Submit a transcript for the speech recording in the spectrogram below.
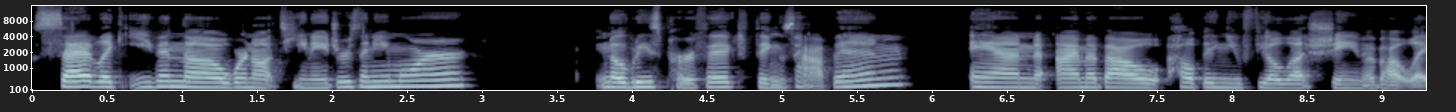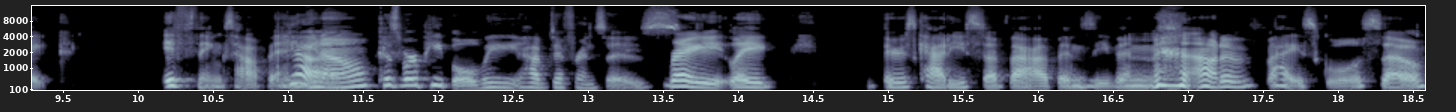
said like even though we're not teenagers anymore nobody's perfect things happen and i'm about helping you feel less shame about like if things happen yeah, you know? because we're people we have differences. Right like there's catty stuff that happens even out of high school so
